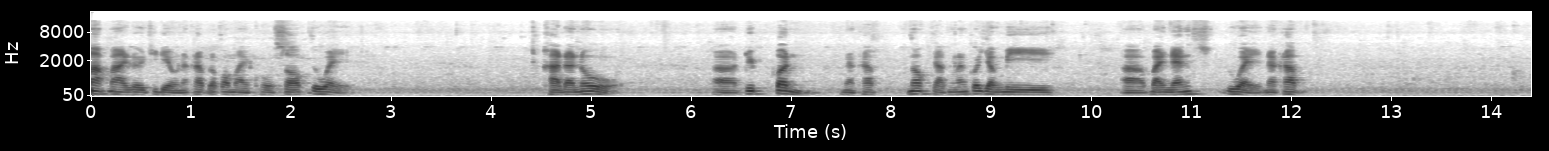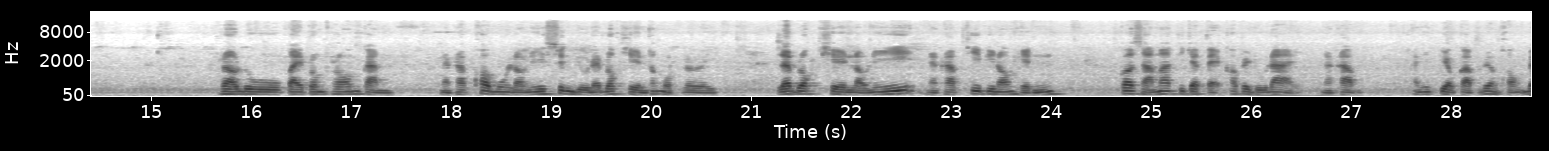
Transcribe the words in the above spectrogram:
มากมายเลยทีเดียวนะครับ แล้วก็ Microsoft ด้วย Cardano อ่า Ripple นะครับ นอกจากนั้นก็ยังมีอ่า Binance ด้วยนะครับ เราดูไปพร้อมๆกันนะครับ ข้อมูลเหล่านี้ซึ่งอยู่ในบล็อกเชนทั้งหมดเลย และบล็อกเชนเหล่านี้นะครับที่พี่น้องเห็นก็สามารถที่จะแตะเข้าไปดูได้นะครับ อันนี้เกี่ยวกับเรื่องของแบ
